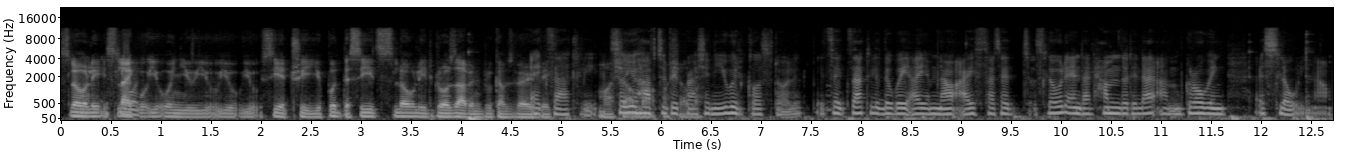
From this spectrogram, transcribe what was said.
Slowly, it's like slowly. what you, when you, you, you, you see a tree, you put the seeds, slowly it grows up and becomes very big. Exactly. so you have to be patient. You will go slowly. It's exactly the way I am now. I started slowly, and Alhamdulillah, I'm growing uh, slowly now.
